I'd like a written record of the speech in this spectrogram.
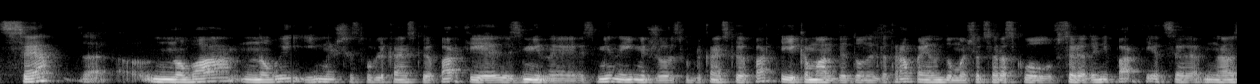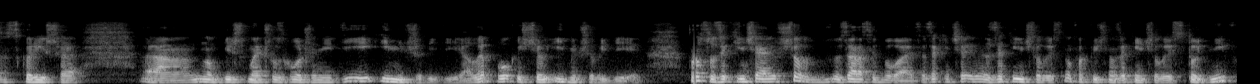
Це е, нова новий імідж республіканської партії. Зміни зміни іміджу республіканської партії і команди Дональда Трампа. Я не думаю, що це розкол всередині партії. Це е, скоріше. Ну, більш-менш узгоджені дії, іміджові дії, але поки що іміджові дії. Просто закінчає, що зараз відбувається? Закінчає, закінчились, ну фактично закінчились 100 днів.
